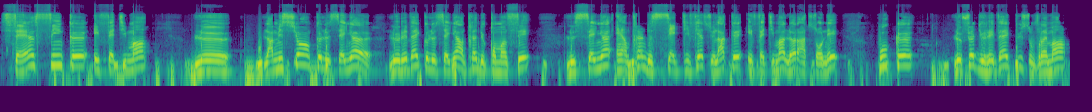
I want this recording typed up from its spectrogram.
c'est un signe que, effectivement, le, la mission que le Seigneur, le réveil que le Seigneur est en train de commencer, le Seigneur est en train de certifier cela que, effectivement, l'heure a sonné pour que le feu du réveil puisse vraiment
